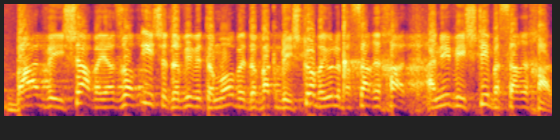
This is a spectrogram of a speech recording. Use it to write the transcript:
בעל ואישה, ויעזוב איש את אביו ואת אמו, ודבק באשתו, והיו לבשר אחד. אני ואשתי בשר אחד.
